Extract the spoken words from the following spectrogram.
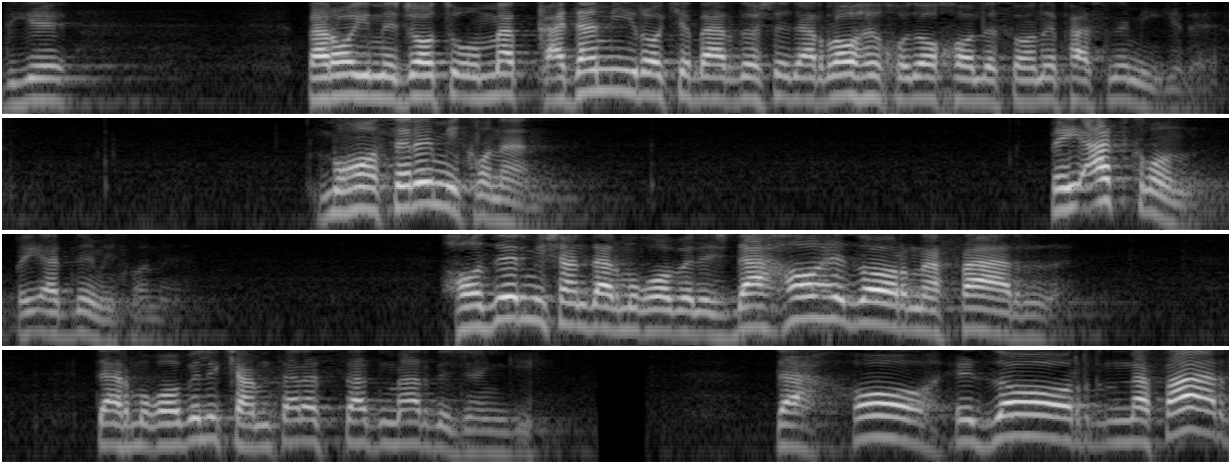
دیگه برای نجات امت قدمی را که برداشته در راه خدا خالصانه پس نمی‌گیره. محاصره می‌کنن. بیعت کن. بیعت نمی‌کنه. حاضر میشن در مقابلش. ده ها هزار نفر. در مقابل کمتر از صد مرد جنگی. ده ها هزار نفر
